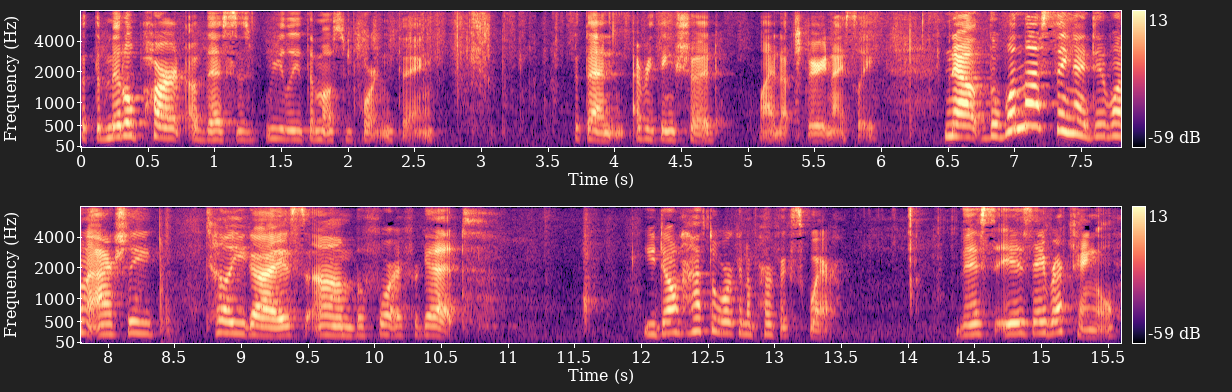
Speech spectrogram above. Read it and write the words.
But the middle part of this is really the most important thing. But then everything should line up very nicely. Now, the one last thing I did want to actually tell you guys um, before I forget, you don't have to work in a perfect square. This is a rectangle.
